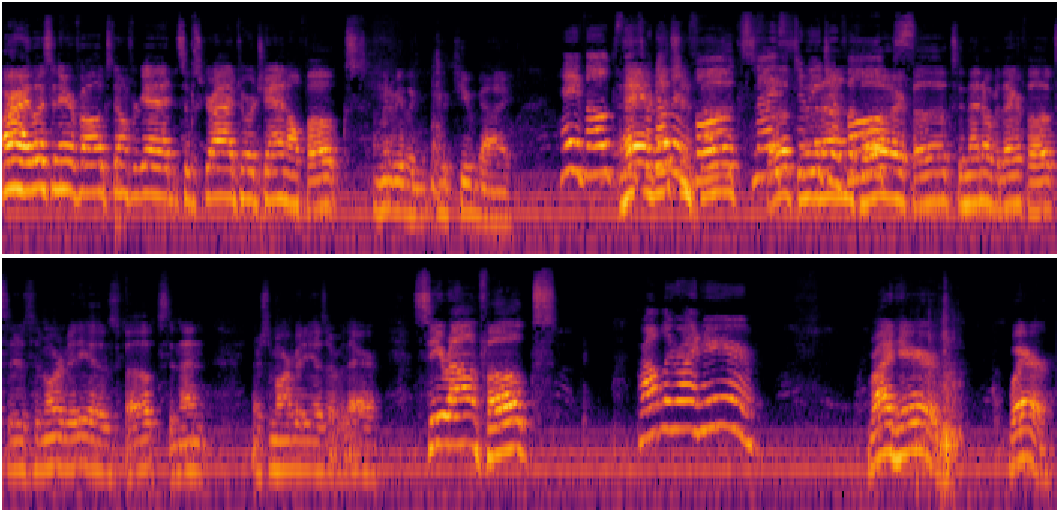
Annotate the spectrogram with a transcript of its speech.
All right, listen here, folks. Don't forget subscribe to our channel, folks. I'm gonna be the, the cue guy. Hey, folks, thanks Hey, for coming, listen, folks. Nice folks, to meet you, on the floor, folks. folks. And then over there, folks, there's some more videos, folks. And then there's some more videos over there. See you around, folks. Probably right here. Right here. Where?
